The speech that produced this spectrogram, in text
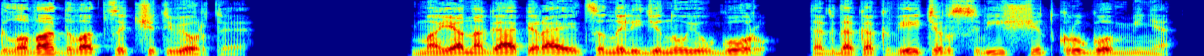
Глава двадцать четвертая Моя нога опирается на ледяную гору, тогда как ветер свищет кругом меня.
